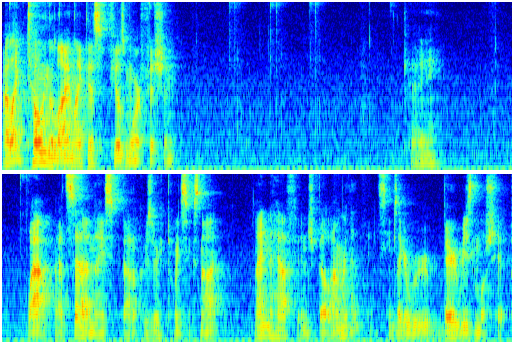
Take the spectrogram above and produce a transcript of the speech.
I like toeing the line like this, it feels more efficient. Okay. Wow, that's a nice battle cruiser, 26 knot. Nine and a half inch belt armor. That seems like a re very reasonable ship.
